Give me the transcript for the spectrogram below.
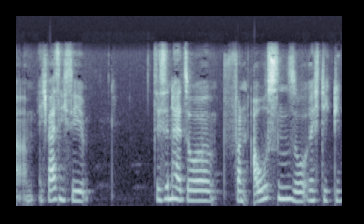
ähm, ich weiß nicht, sie, sie sind halt so von außen so richtig die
